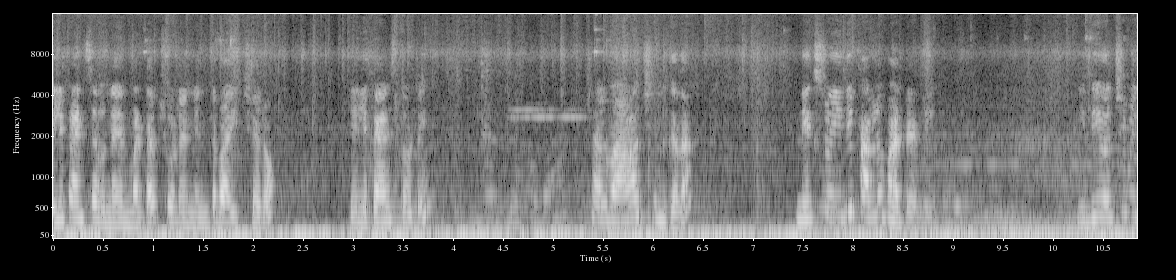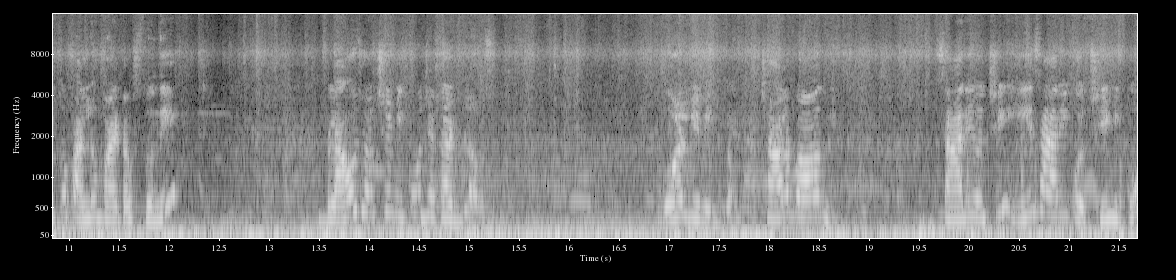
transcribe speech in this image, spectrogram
ఎలిఫెంట్స్ ఉన్నాయన్నమాట. చూడండి ఎంత బాగా ఇచ్చారో ఎలిఫెంట్స్ తోటి. చాలా బాగా వచ్చింది కదా. నెక్స్ట్ ఇది పళ్ళు పాట అండి. ఇది వచ్చి మీకు పళ్ళు పాట వస్తుంది. బ్లౌజ్ వచ్చి మీకు జకాట్ బ్లౌజ్. గోల్డ్ వివింగ్తో. చాలా బాగుంది. శారీ వచ్చి ఈ శారీకి వచ్చి మీకు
